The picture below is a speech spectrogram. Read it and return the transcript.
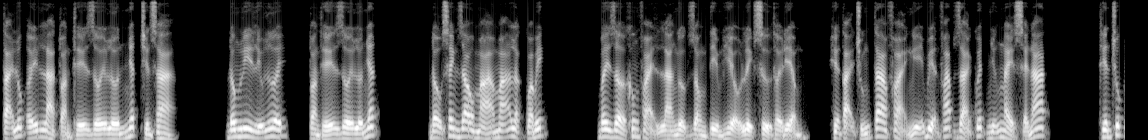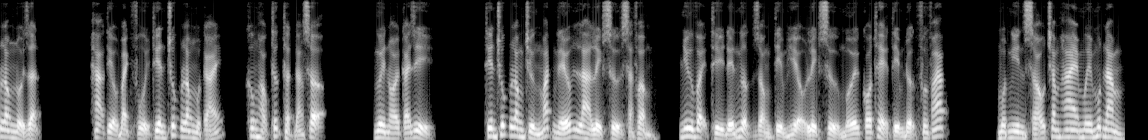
tại lúc ấy là toàn thế giới lớn nhất chiến xa. Đông ly liễu lưỡi toàn thế giới lớn nhất. Đậu xanh rau má mã lặc qua bích. Bây giờ không phải là ngược dòng tìm hiểu lịch sử thời điểm, hiện tại chúng ta phải nghĩ biện pháp giải quyết những này xé nát. Thiên trúc long nổi giận. Hạ tiểu bạch phủi thiên trúc long một cái, không học thức thật đáng sợ. Ngươi nói cái gì? Thiên trúc long trừng mắt nếu là lịch sử sản phẩm, như vậy thì đến ngược dòng tìm hiểu lịch sử mới có thể tìm được phương pháp. 1621 năm,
